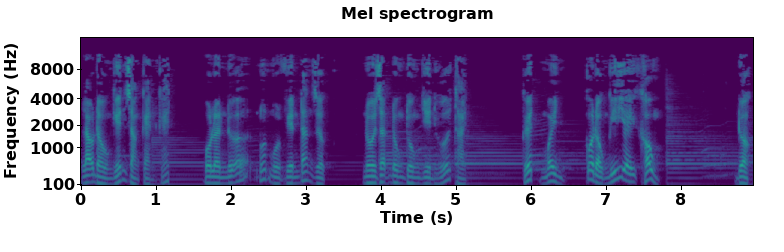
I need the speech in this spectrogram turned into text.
Lão đầu nghiến răng kèn két Một lần nữa nuốt một viên đan dược Nồi giận đùng đùng nhìn hứa thành Kết minh, có đồng ý hay không? Được.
